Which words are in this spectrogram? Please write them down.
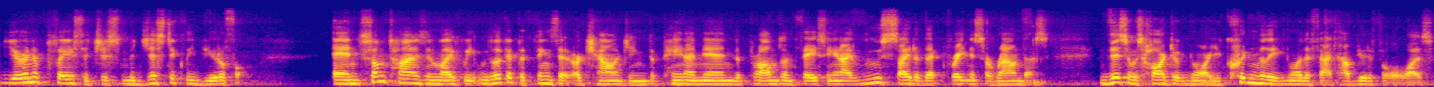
you're in a place that's just majestically beautiful. And sometimes in life we, we look at the things that are challenging the pain i'm in the problems i'm facing and i lose sight of that greatness around us. This was hard to ignore. You couldn't really ignore the fact how beautiful it was.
